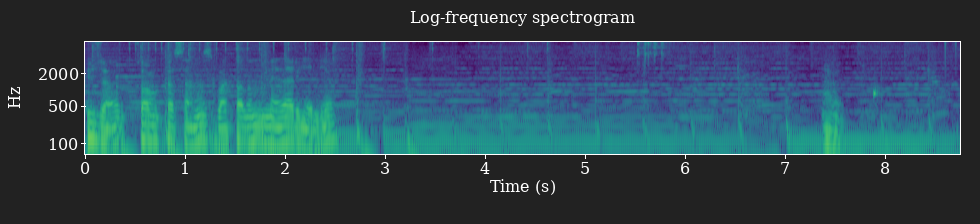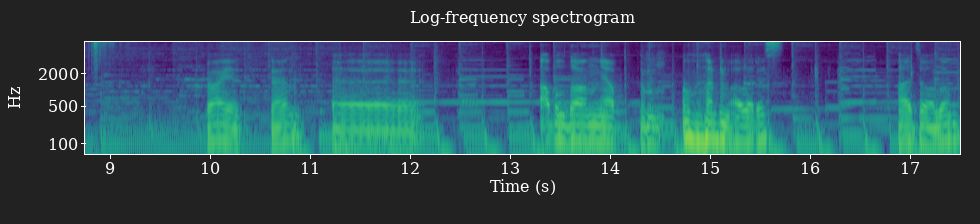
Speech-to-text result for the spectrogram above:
Güzel. Son kasamız. Bakalım neler geliyor. Gayet güzel. Ee, double down yaptım. Umarım alırız. Hadi oğlum.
